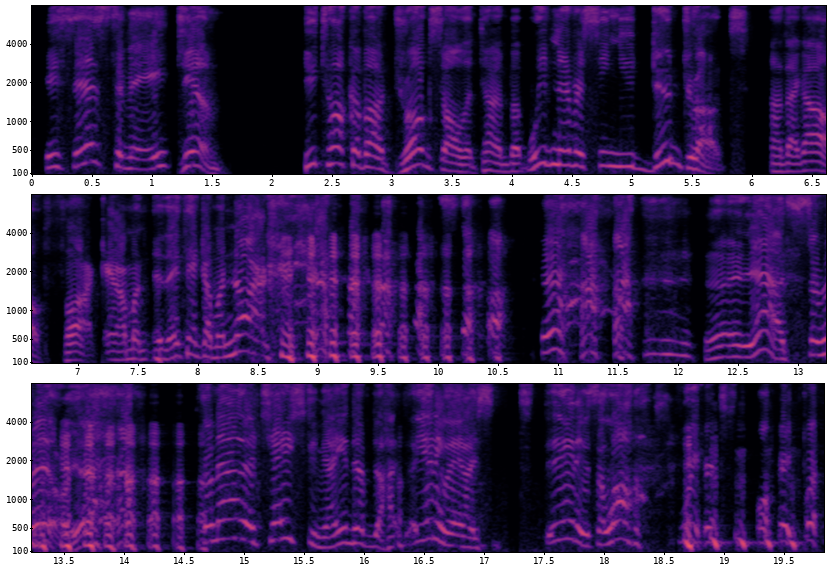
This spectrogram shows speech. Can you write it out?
he says to me, Jim, you talk about drugs all the time, but we've never seen you do drugs. I was like, oh fuck, and I'm a, they think I'm a narc. Uh, yeah, it's surreal. Yeah. so now they're chasing me. I end up anyway. I it was a long weird story, but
